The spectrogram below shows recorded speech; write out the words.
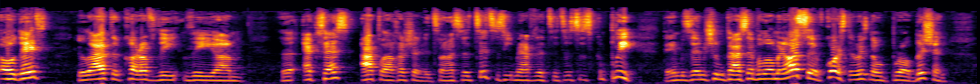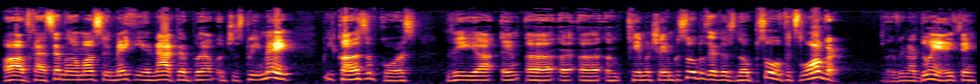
odef. You're allowed to cut off the the um, the excess after it's not tzitzis even after the is complete. Also, of course, there is no prohibition of tasem also making it not that which is pre-made because, of course, the uh, um, uh, uh, uh, chain pasul, but there's no pasul if it's longer. If you're not doing anything,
